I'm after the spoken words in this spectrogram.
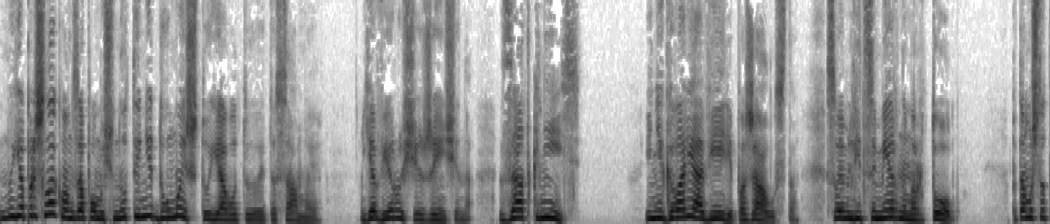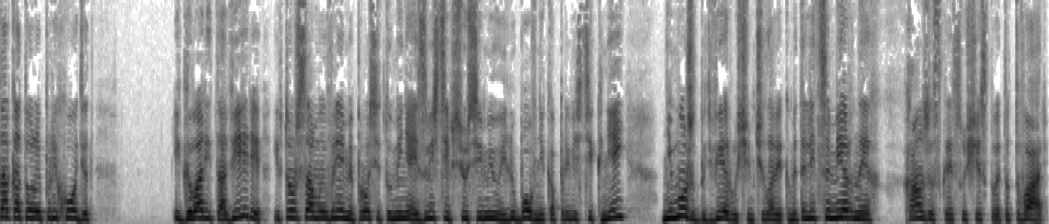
ну я пришла к вам за помощью, но ты не думаешь, что я вот это самое. Я верующая женщина. Заткнись. И не говори о вере, пожалуйста, своим лицемерным ртом. Потому что та, которая приходит и говорит о вере, и в то же самое время просит у меня извести всю семью и любовника привести к ней, не может быть верующим человеком. Это лицемерное ханжеское существо, это тварь.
